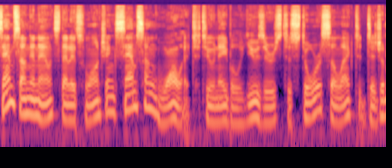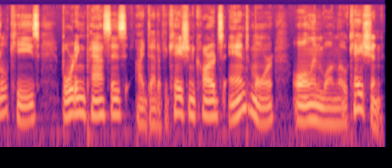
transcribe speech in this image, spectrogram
Samsung announced that it's launching Samsung Wallet to enable users to store select digital keys, boarding passes, identification cards, and more all in one location.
